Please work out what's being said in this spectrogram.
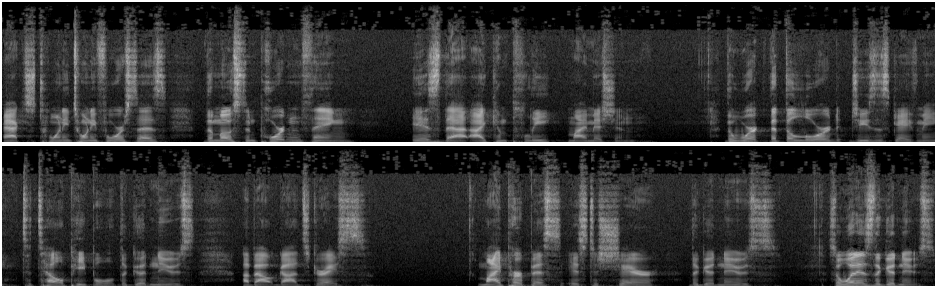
Acts 20 24 says, The most important thing is that I complete my mission. The work that the Lord Jesus gave me to tell people the good news about God's grace. My purpose is to share the good news. So, what is the good news?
